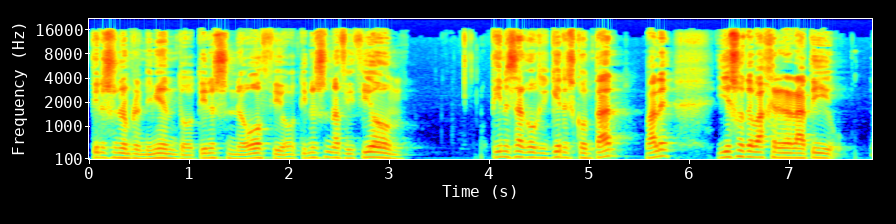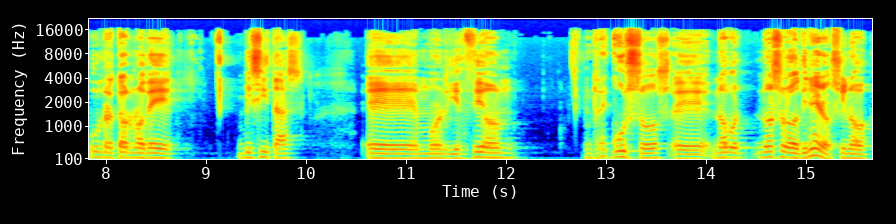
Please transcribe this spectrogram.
tienes un emprendimiento, tienes un negocio, tienes una afición, tienes algo que quieres contar, ¿vale? Y eso te va a generar a ti un retorno de visitas, eh, monetización, recursos, eh, no, no solo dinero, sino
